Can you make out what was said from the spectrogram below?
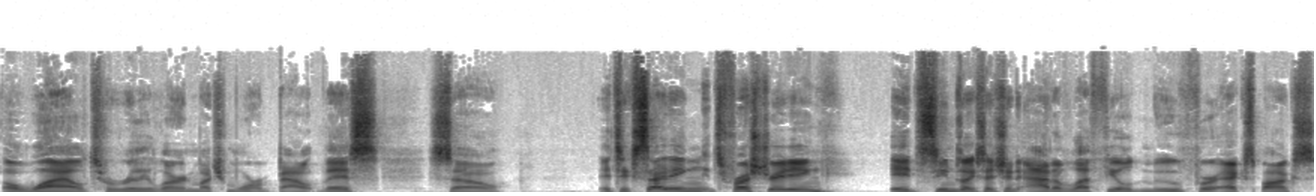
a while to really learn much more about this. So it's exciting. It's frustrating. It seems like such an out of left field move for Xbox,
